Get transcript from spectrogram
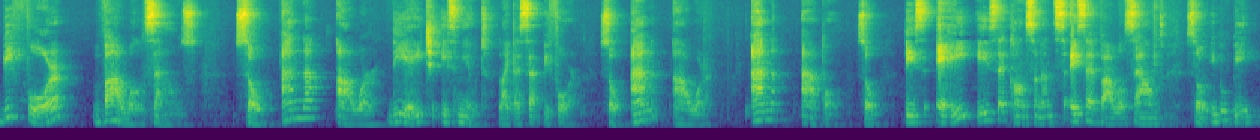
before vowel sounds. So an hour, the H is mute, like I said before. So an hour, an apple. So this A is a consonant, is a vowel sound. So it would be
